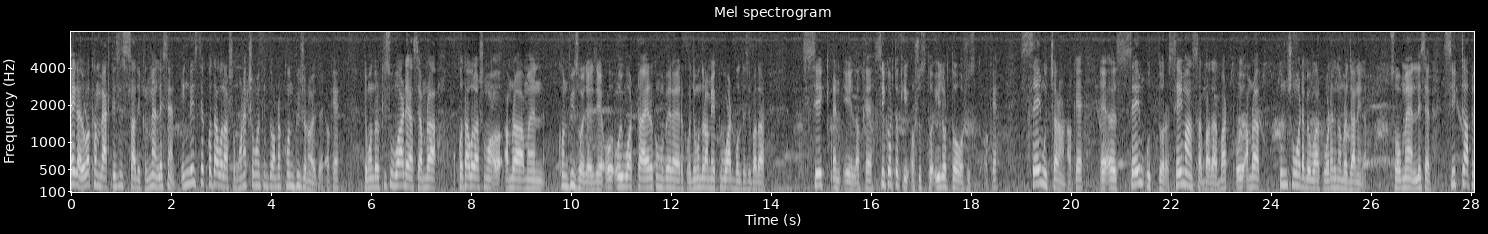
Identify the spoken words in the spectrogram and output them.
Hey guys welcome back this is Sadikul man listen ইংলিশে কথা বলার সময়, অনেক সময় কিন্তু আমরা কনফিউশন হয়ে যায় ওকে যেমন ধরো কিছু ওয়ার্ডে আছে, আমরা কথা বলার সময় আমরা মানে কনফিউজ হয়ে যায় যে ওই ওয়ার্ডটা এরকম হবে না এরকম যেমন ধরো আমি একটা ওয়ার্ড বলতেছি brother sick and ill okay sick অর্থ কি? অসুস্থ ইল অর্থ অসুস্থ ওকে সেম উচ্চারণ ওকে সেম উত্তর সেম আনসার বাদার বাট ওই আমরা কোন সময়টা ব্যবহার করব, ওটা কিন্তু আমরা জানি না। সো ম্যান লিসেন সিকটা আপনি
